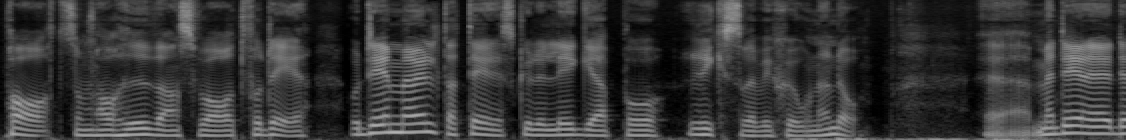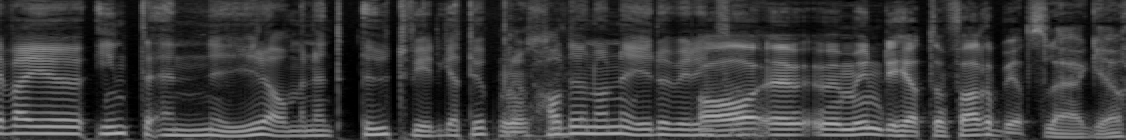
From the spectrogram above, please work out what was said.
part som har huvudansvaret för det. Och det är möjligt att det skulle ligga på Riksrevisionen då. Eh, Men det, det var ju inte en ny då, men ett utvidgat uppdrag. Har du någon ny du vill införa? Ja, eh, Myndigheten för arbetsläger.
